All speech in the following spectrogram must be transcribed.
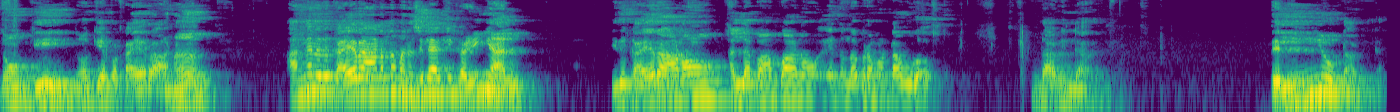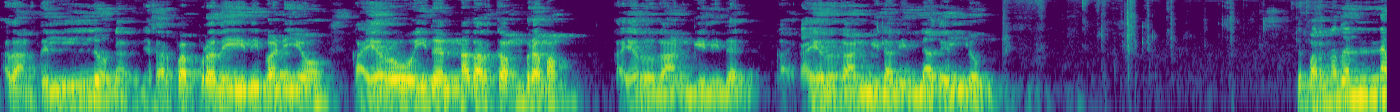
നോക്കി. നോക്കിയപ്പോൾ കയറാണ്. അങ്ങനെ ഇത് കയറാണെന്ന് മനസ്സിലാക്കി കഴിഞ്ഞാൽ ഇത് കയറാണോ അല്ല പാമ്പാണോ എന്നുള്ള ഭ്രമം ഉണ്ടാവുമോ ഉണ്ടാവില്ല. തെല്ലും ഉണ്ടാവില്ല. അതാണ് തെല്ലും ഉണ്ടാവില്ല. സർപ്പപ്രതീതി ഭണിയോ കയറോ ഇതെന്ന തർക്കം ഭ്രമം. കയറു കയറ് കയറു കാൺകിലതില്ല തെല്ലും. ഇത് പറഞ്ഞത് തന്നെ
